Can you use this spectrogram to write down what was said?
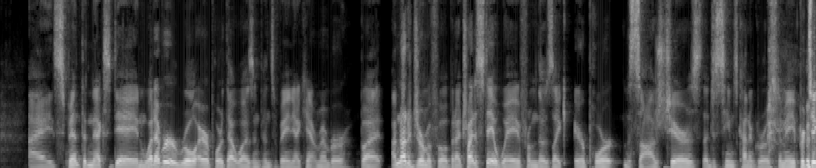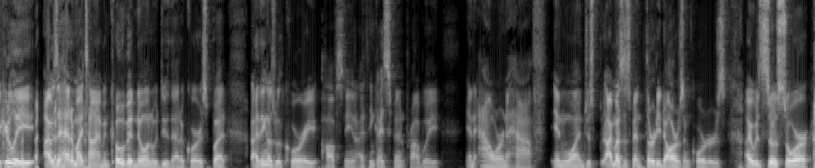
I spent the next day in whatever rural airport that was in Pennsylvania. I can't remember, but I'm not a germaphobe, but I try to stay away from those like airport massage chairs. That just seems kind of gross to me. Particularly, I was ahead of my time. In COVID, no one would do that, of course. But I think I was with Corey Hoffstein. I think I spent probably an hour and a half in one. Just I must have spent thirty dollars in quarters. I was so sore.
